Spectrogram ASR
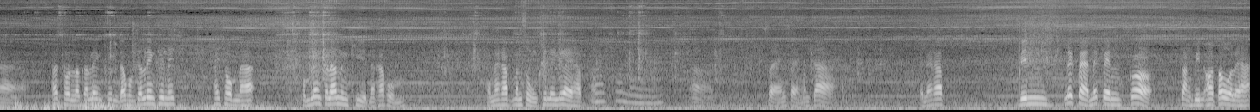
อ่าถ้าชนเราก็เร่งขึ้นเดี๋ยวผมจะเร่งขึ้นให้ให้ชมนะฮะผมเร่งไปแล้วหนึ่งขีดนะครับผมเห็นไหมครับ มันสูงขึ้นเรื่อยๆครับอ้าวชนตรงนี้อ่าแสงแสงมันจ้า เห็นไหมครับ บินเลขแปดไม่เป็นก็สั่งบินออโต้เลยฮะ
